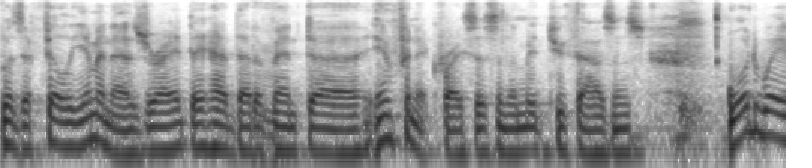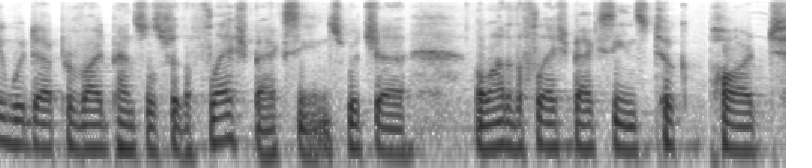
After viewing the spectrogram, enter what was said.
was it Phil Jimenez, right? They had that event uh, Infinite Crisis in the mid 2000s. Ordway would uh, provide pencils for the flashback scenes, which uh, a lot of the flashback scenes took part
